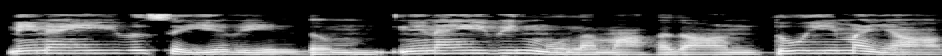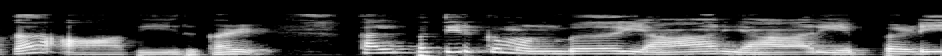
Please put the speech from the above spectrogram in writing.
நினைவு செய்ய வேண்டும். நினைவின் மூலமாக தான் தூய்மையாக ஆவீர்கள். கல்பத்திற்கு முன்பு யார் யார் எப்படி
